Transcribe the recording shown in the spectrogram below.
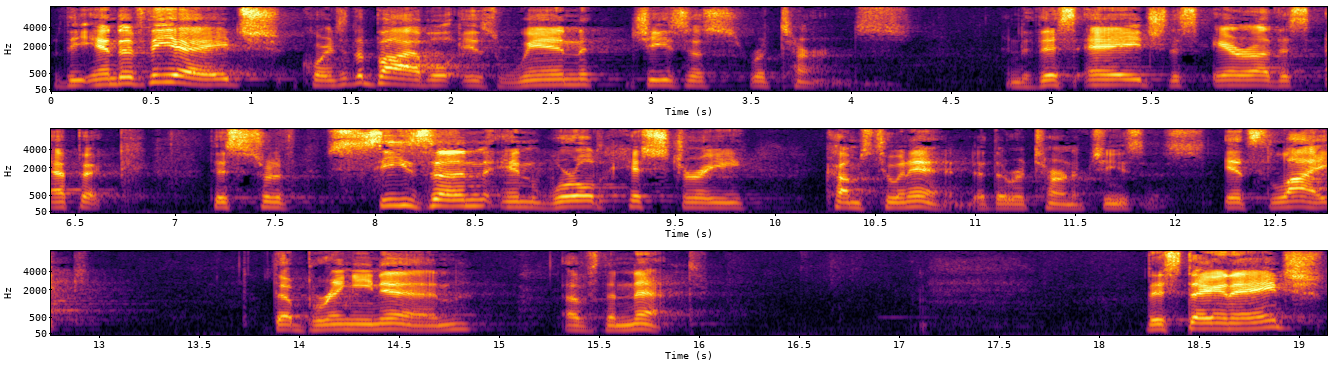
The end of the age, according to the Bible, is when Jesus returns. And this age, this era, this epic, this sort of season in world history comes to an end at the return of Jesus. It's like the bringing in of the net. This day and age,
